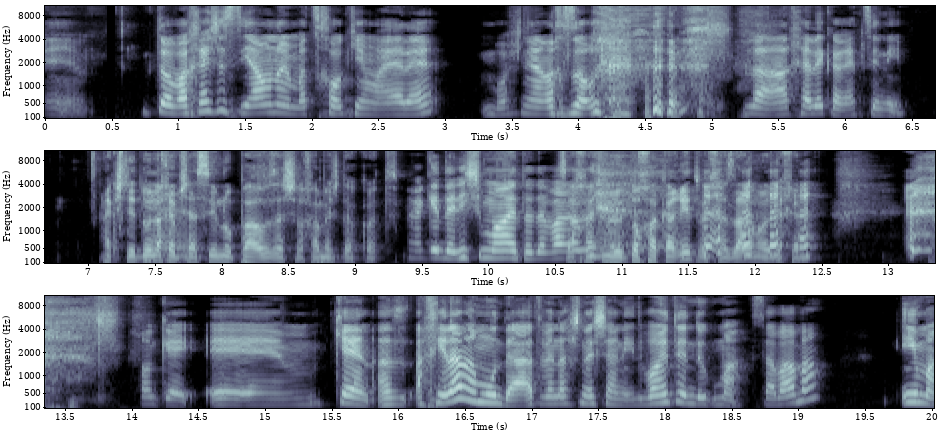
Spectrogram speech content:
אה, טוב אחרי שסיימנו עם הצחוקים האלה בוא שנייה נחזור לחלק הרציני. רק שתדעו לכם שעשינו פאוזה של חמש דקות. רק כדי לשמוע את הדבר הזה. צחקנו לתוך הכרית וחזרנו אליכם. אוקיי, אמ, כן, אז אכילה לא מודעת ונשנשנית, בואי ניתן דוגמה, סבבה? אימא,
